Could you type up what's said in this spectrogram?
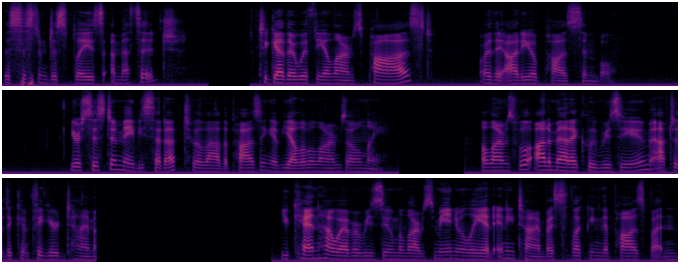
the system displays a message together with the alarms paused or the audio pause symbol. Your system may be set up to allow the pausing of yellow alarms only. Alarms will automatically resume after the configured timeout. You can, however, resume alarms manually at any time by selecting the pause button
